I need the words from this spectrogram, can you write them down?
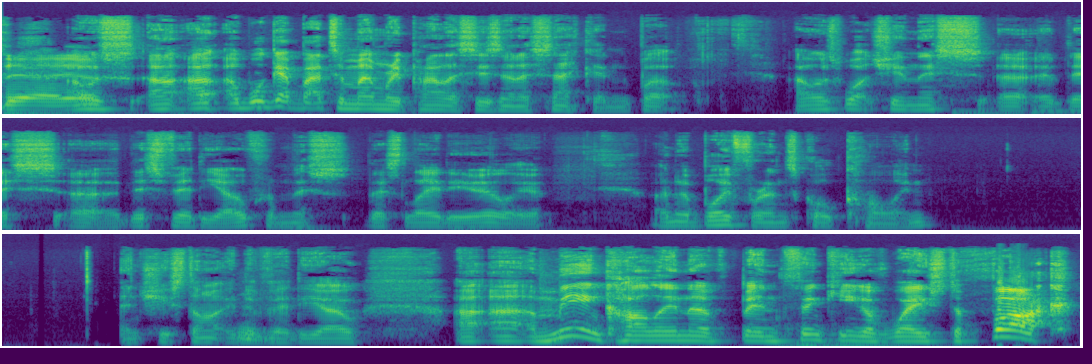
yeah, I was. I, I, we'll get back to memory palaces in a second, but I was watching this uh, this uh, this video from this this lady earlier, and her boyfriend's called Colin, and she started the Hmm. video. Uh, uh, me and Colin have been thinking of ways to fuck,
